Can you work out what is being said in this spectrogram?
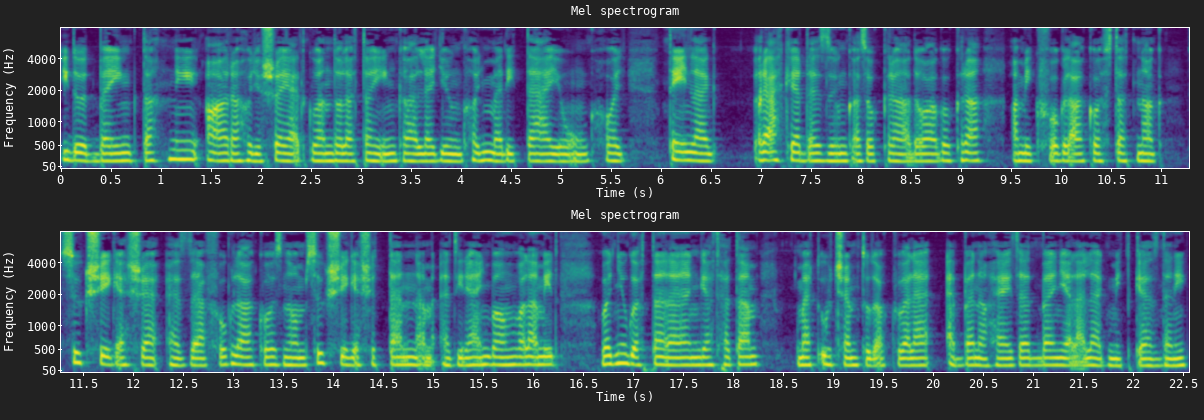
időt beinktatni arra, hogy a saját gondolatainkkal legyünk, hogy meditáljunk, hogy tényleg rákérdezzünk azokra a dolgokra, amik foglalkoztatnak, szükséges-e ezzel foglalkoznom, szükséges-e tennem ez irányban valamit, vagy nyugodtan elengedhetem, mert úgysem tudok vele ebben a helyzetben jelenleg mit kezdeni.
